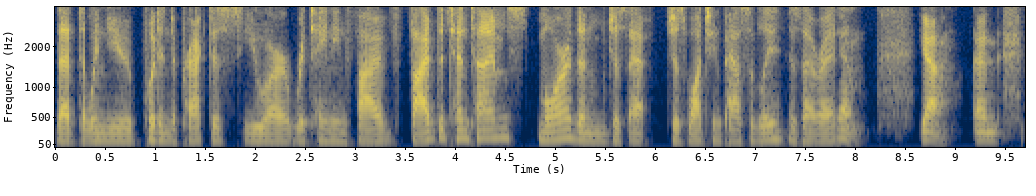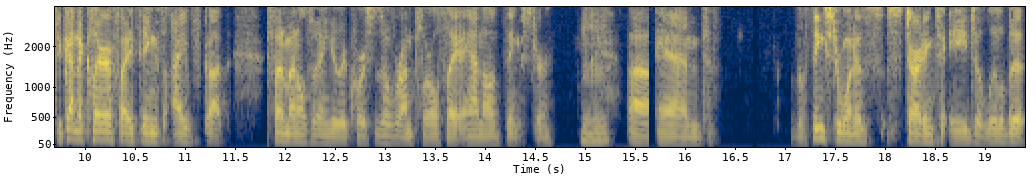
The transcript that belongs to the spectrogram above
that when you put into practice you are retaining five five to ten times more than just at, just watching passively. Is that right? Yeah. Yeah. And to kind of clarify things i've got fundamentals of angular courses over on pluralsight and on thinkster. Mm-hmm. uh, and the Thinkster one is starting to age a little bit,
